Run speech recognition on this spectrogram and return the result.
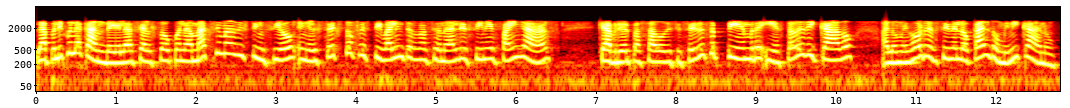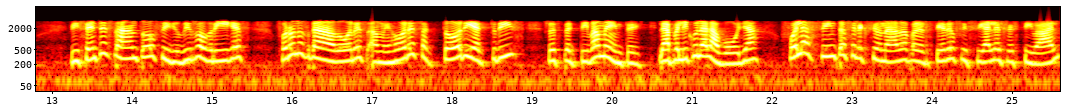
La película Candela se alzó con la máxima distinción en el sexto Festival Internacional de Cine Fine Arts, que abrió el pasado 16 de septiembre y está dedicado a lo mejor del cine local dominicano. Vicente Santos y Judy Rodríguez fueron los ganadores a mejores actor y actriz respectivamente. La película La Boya fue la cinta seleccionada para el cierre oficial del festival,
